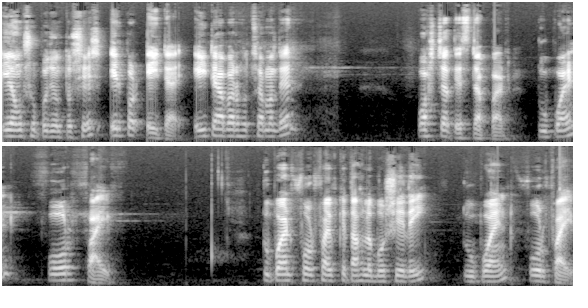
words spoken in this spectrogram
এই অংশ পর্যন্ত শেষ, এরপর এইটা এইটা আবার হচ্ছে আমাদের পশ্চাৎ stop part two point four five two point four ফাইভকে তাহলে বসিয়ে দেই two point four five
